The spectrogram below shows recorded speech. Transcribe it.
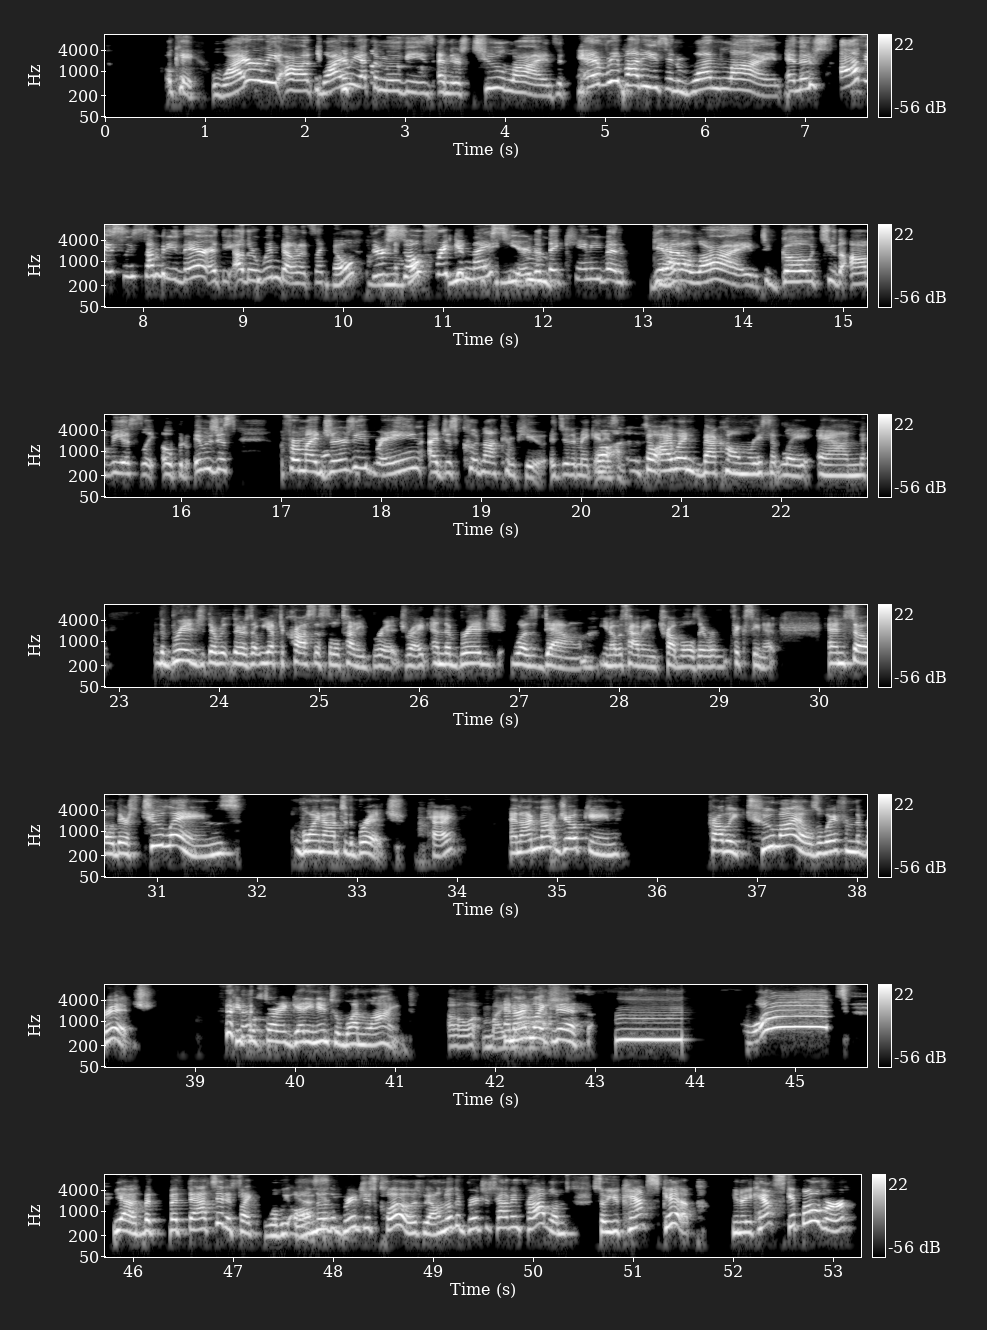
okay, why are we on, why are we at the movies and there's two lines and everybody's in one line and there's obviously somebody there at the other window. And it's like, nope, they're nope. so freaking nice here that they can't even get nope. out of line to go to the obviously open. It was just, for my Jersey brain, I just could not compute. It didn't make any well, sense. So I went back home recently and the bridge there was there's a, we have to cross this little tiny bridge right and the bridge was down you know it was having troubles they were fixing it and so there's two lanes going onto the bridge. Okay. And I'm not joking, probably two miles away from the bridge, people started getting into one line. Oh my And gosh. I'm like this. Mm, what? Yeah, but but that's it. It's like, well, we yes. all know the bridge is closed. We all know the bridge is having problems. So you can't skip. You know, you can't skip over.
